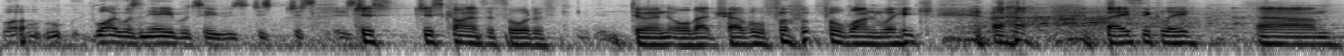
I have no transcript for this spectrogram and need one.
Why, why wasn't he able to? It was just, just, it was just just kind of the thought of doing all that travel for, for one week, uh, basically. Um,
